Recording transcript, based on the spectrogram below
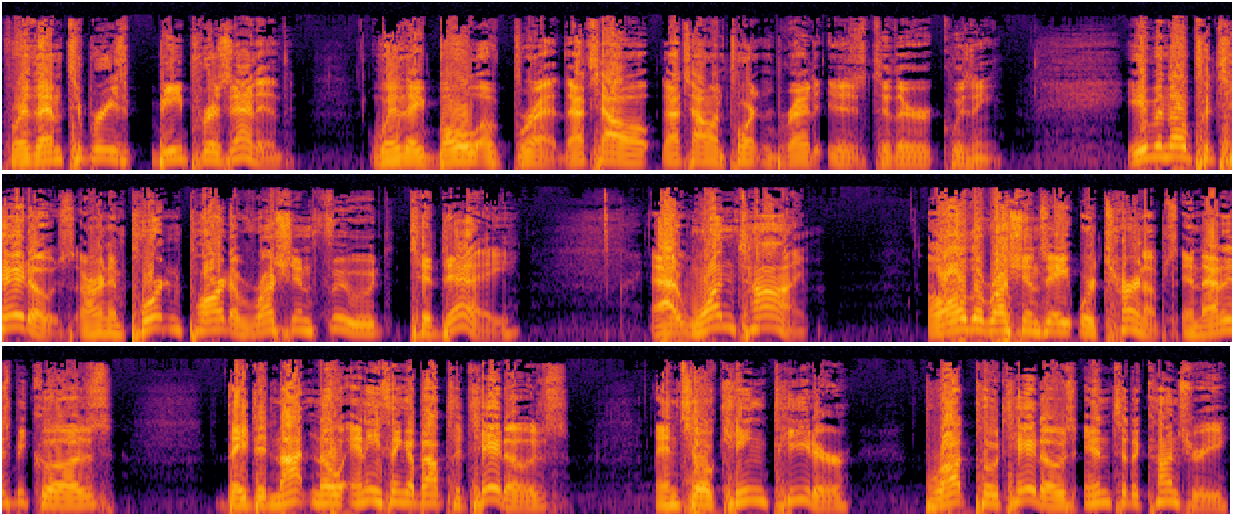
for them to be presented with a bowl of bread. That's how that's how important bread is to their cuisine. Even though potatoes are an important part of Russian food today, at one time all the Russians ate were turnips, and that is because they did not know anything about potatoes until King Peter brought potatoes into the country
